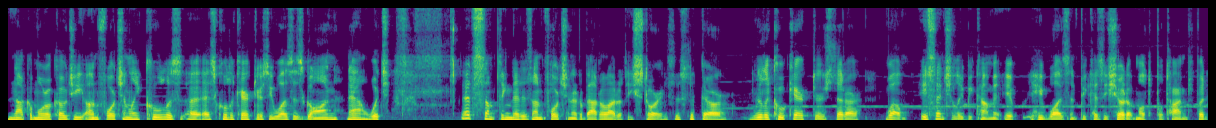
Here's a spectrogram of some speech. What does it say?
Nakamura Koji, unfortunately, cool as uh, as cool a character as he was, is gone now. Which that's something that is unfortunate about a lot of these stories is that there are really cool characters that are well essentially become it, it he wasn't because he showed up multiple times, but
